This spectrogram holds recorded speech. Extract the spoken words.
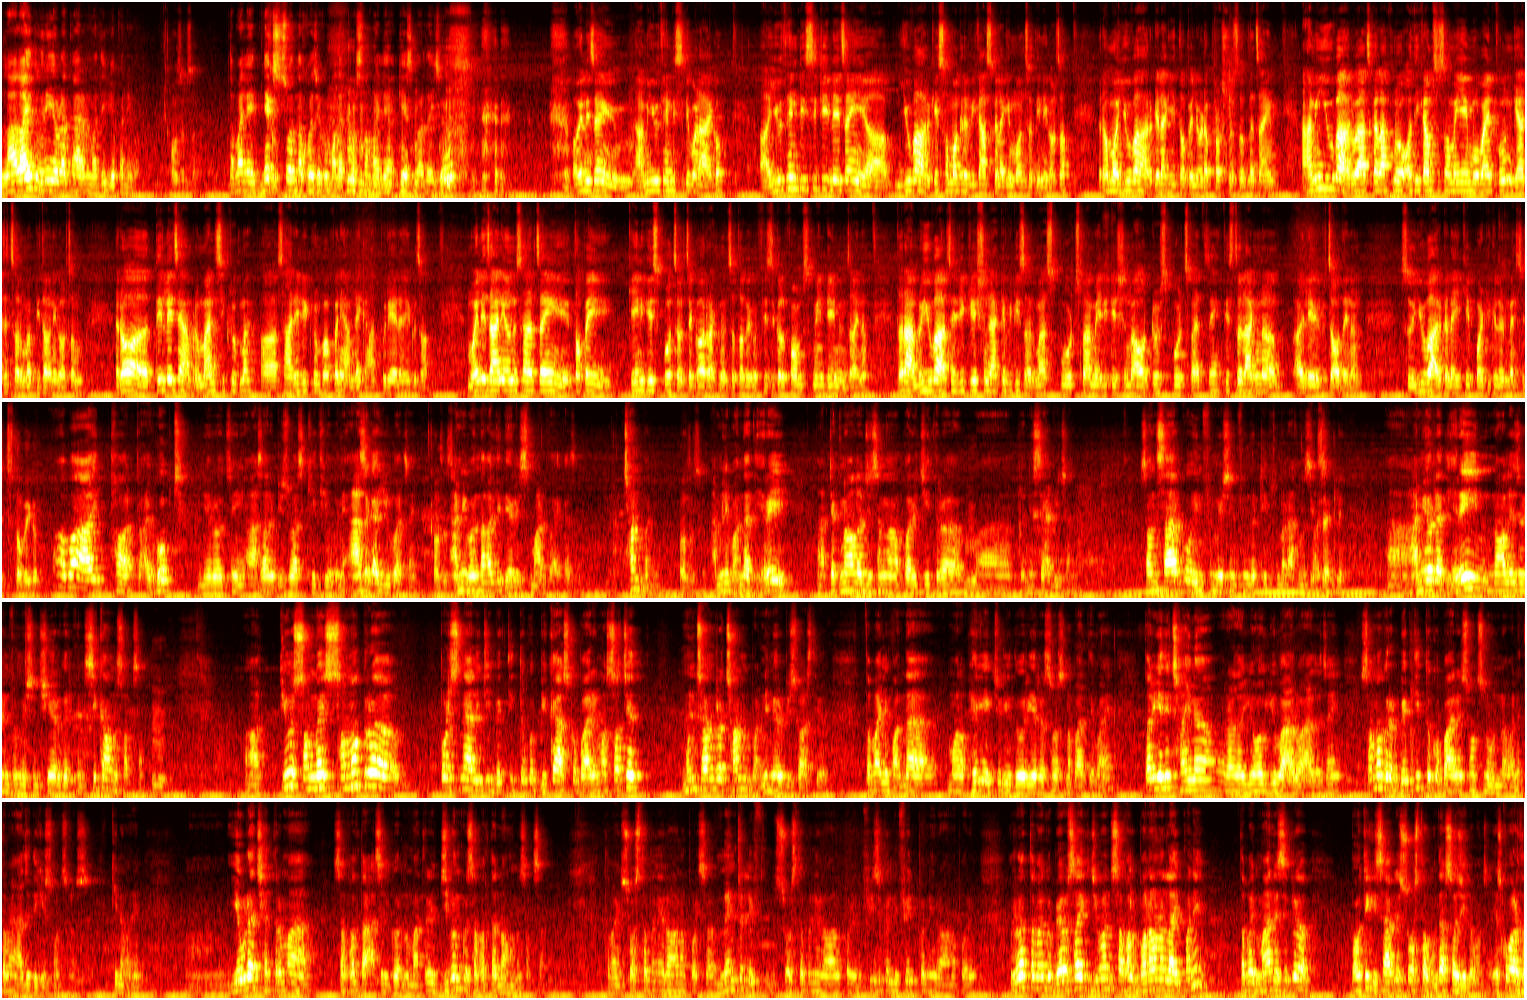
लालायित हुने एउटा कारणमध्ये यो पनि हो। हजुर सर। तपाईँले नेक्स्ट सोध्न खोजेको मलाई प्रश्न मैले गेस गर्दैछु। अहिले चाहिँ हामी युथ एन्डिसिटीबाट आएको। युथ एन्डिसिटीले चाहिँ युवाहरूकै समग्र विकासको लागि मञ्च दिने गर्छ। र म युवाहरूकै लागि तपाईँले एउटा प्रश्न सोध्न चाहेँ। हामी युवाहरू आजकल आफ्नो अधिकांश समय यही मोबाइल फोन ग्याजेट्सहरूमा बिताउने गर्छौँ। र त्यसले चाहिँ हाम्रो मानसिक रूपमा शारीरिक रूपमा पनि हामीलाई घात पुर्याइरहेको छ। मैले जाने अनुसार चाहिँ तपाईँ केही न केही स्पोर्ट्सहरू चाहिँ गरिराख्नुहुन्छ तपाईँको फिजिकल फर्म्स मेन्टेन हुन्छ होइन? तर हाम्रो युवाहरू चाहिँ रिक्रिएसन एक्टिभिटिजहरूमा स्पोर्ट्समा मेडिटेसनमा आउटडोर स्पोर्ट्समा चाहिँ त्यस्तो लाग्न अहिले रुचाउँदैनन्। सो युवाहरूको लागि के पर्टिकुलर मेसेज तपाईँको? अब आई थट आई होप्ड मेरो चाहिँ आशा र विश्वास के थियो भने आजका युवा चाहिँ हामीभन्दा अलि धेरै स्मार्ट भएका छन्। छन् पनि। हामीले भन्दा धेरै टेक्नोलोजीसँग परिचित र म, के अरे स्याबी छन्। संसारको इन्फर्मेसन फिङ्गर टिप्समा राख्न सक्छ एक्ज्याक्टली हामीहरूलाई धेरै नलेज र इन्फर्मेसन सेयर गरिकन सिकाउन सक्छौँ त्यो सँगै समग्र पर्सनालिटी व्यक्तित्वको विकासको बारेमा सचेत हुन्छन् र छन् भन्ने मेरो विश्वास थियो। तपाईँले भन्दा मलाई फेरि एकचोटि दोहोरिएर सोच्न बाध्य भएँ। तर यदि छैन र यो युवाहरू आज चाहिँ समग्र व्यक्तित्वको बारे सोच्नुहुन्न भने तपाईँ आजदेखि सोच्नुहोस्। किनभने एउटा क्षेत्रमा सफलता हासिल गर्नु मात्रै जीवनको सफलता नहुन सक्छ। तपाईँ स्वस्थ पनि रहनुपर्छ मेन्टली स्वस्थ पनि रहनु पऱ्यो फिजिकल्ली फिट पनि रहनु पऱ्यो र तपाईँको व्यावसायिक जीवन सफल बनाउनलाई पनि तपाईँ मानसिक र भौतिक हिसाबले स्वस्थ हुँदा सजिलो हुन्छ। यसको अर्थ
